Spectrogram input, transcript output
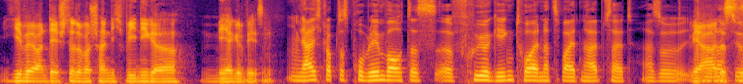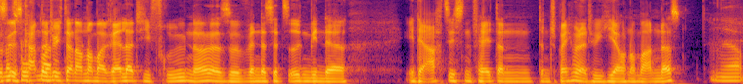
Hier wäre an der Stelle wahrscheinlich weniger mehr gewesen. Ja, ich glaube, das Problem war auch das äh, frühe Gegentor in der zweiten Halbzeit. Also ja, das, das, das kam natürlich dann auch nochmal relativ früh. Ne? Also wenn das jetzt irgendwie in der in der 80. fällt, dann, dann sprechen wir natürlich hier auch nochmal anders. Ja.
